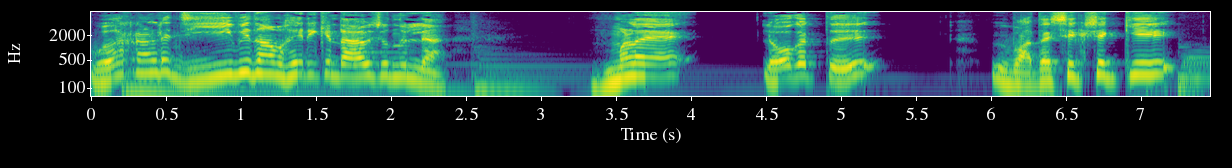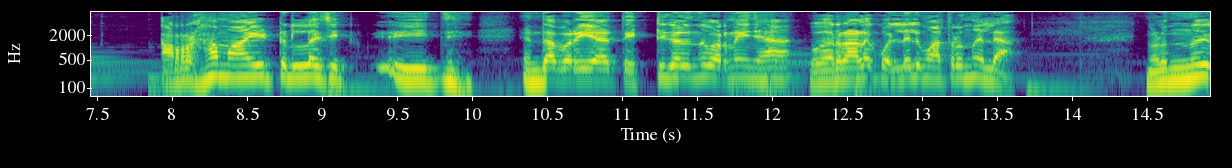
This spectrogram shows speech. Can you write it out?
വേറൊരാളുടെ ജീവിതം അപഹരിക്കേണ്ട ആവശ്യമൊന്നുമില്ല. നമ്മളെ ലോകത്ത് വധശിക്ഷയ്ക്ക് അർഹമായിട്ടുള്ള എന്താ പറയുക തെറ്റുകൾ എന്ന് പറഞ്ഞു കഴിഞ്ഞാൽ വേറൊരാളെ കൊല്ലൽ മാത്രമൊന്നുമല്ല. നിങ്ങളൊന്ന്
